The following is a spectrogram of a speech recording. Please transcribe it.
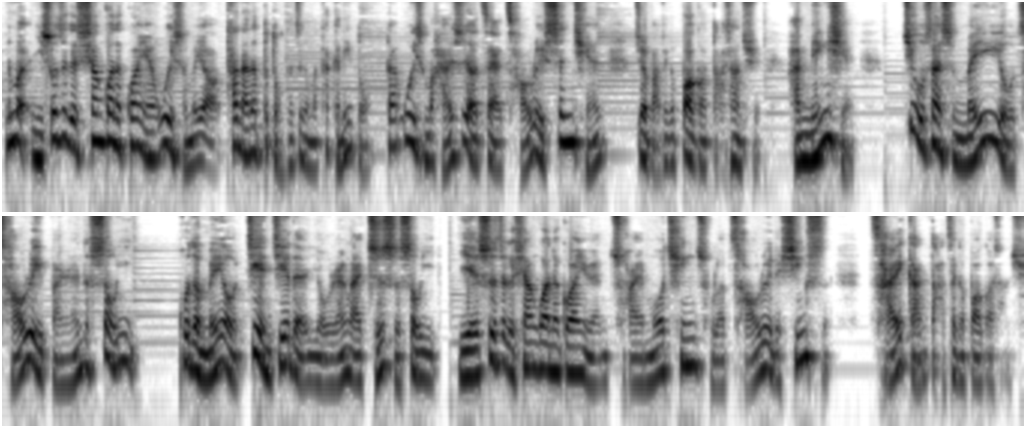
那么你说这个相关的官员为什么要？他难道不懂得这个吗？他肯定懂。但为什么还是要在曹睿生前就要把这个报告打上去？很明显，就算是没有曹睿本人的授意，或者没有间接的有人来指使授意，也是这个相关的官员揣摩清楚了曹睿的心思，才敢打这个报告上去。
